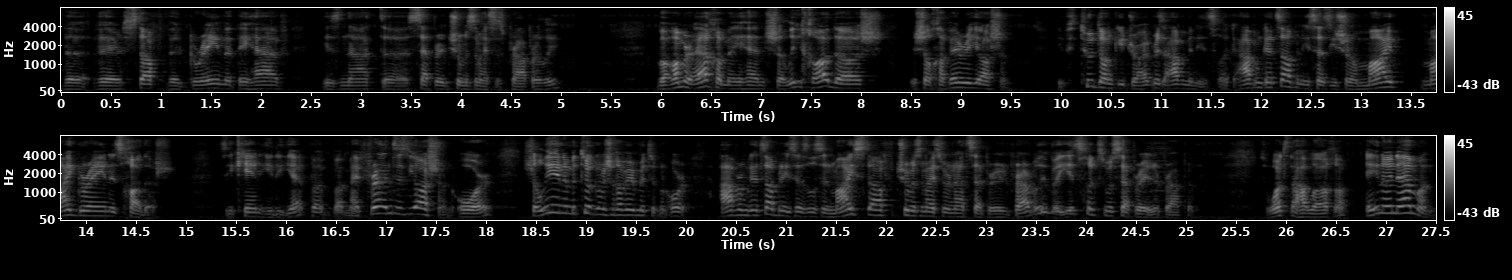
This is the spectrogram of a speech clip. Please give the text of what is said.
the their stuff, the grain that they have, is not uh, separated shumas and properly. You have two donkey drivers, Avram and Yitzchak. Avram gets up and he says, "You should know my my grain is chadash." So you can't eat it yet, but but my friends is Yashan. Or. Or Avram gets up and he says, "Listen, my stuff, Trumas and were not separated properly, but Yitzchak's was separated properly." So what's the halacha? Neman.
